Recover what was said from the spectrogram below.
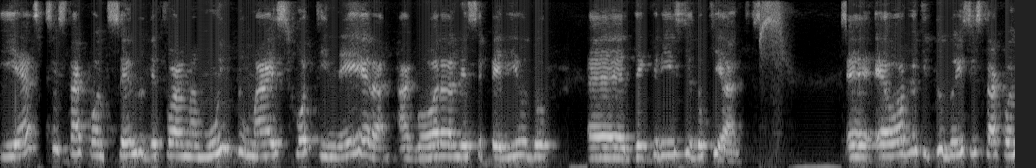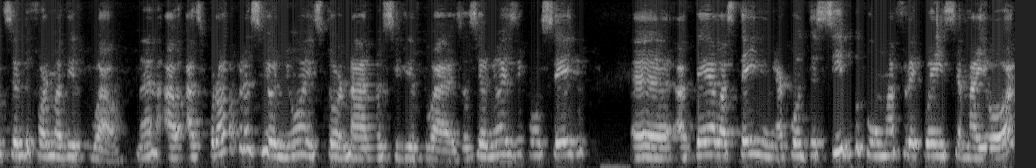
e essa está acontecendo de forma muito mais rotineira agora, nesse período é, de crise, do que antes. É, é, óbvio que tudo isso está acontecendo de forma virtual. Né? As próprias reuniões tornaram-se virtuais. As reuniões de conselho é, até elas têm acontecido com uma frequência maior,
